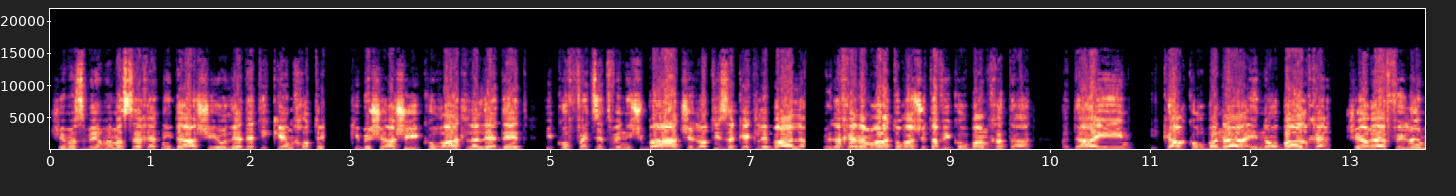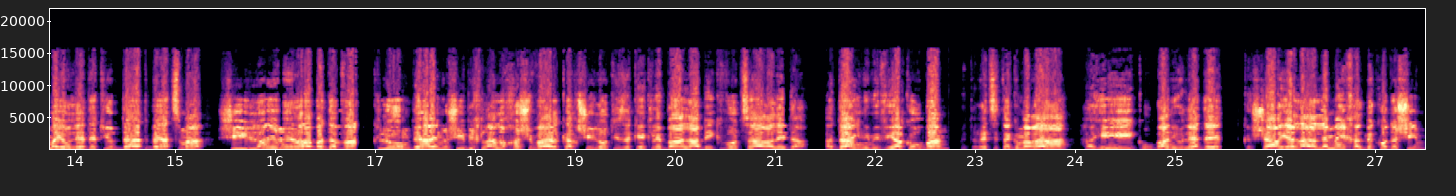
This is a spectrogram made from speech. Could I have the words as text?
שמסביר במסכת נידה שיולדת היא כן חוטאת, כי בשעה שהיא קורעת ללדת, היא קופצת ונשבעת שלא תזקק לבעלה. ולכן אמרה התורה שתביא קורבן חטאת, עדיין, עיקר קורבנה אינו בעל חטא, שהרי אפילו אם היולדת יודעת בעצמה שהיא לא הרהרה בדבר כלום, דהיינו שהיא בכלל לא חשבה על כך שהיא לא תזקק לבעלה בעקבות צער הלידה, עדיין היא מביאה קורבן. מתרצת הגמרא, ההיא, קורבן יולדת, קשר ילה למיכל בקודשים.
